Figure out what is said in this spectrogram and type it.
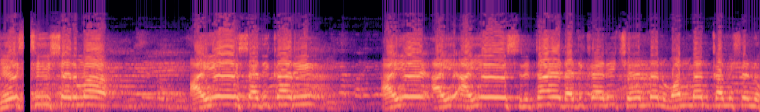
JC Sharma IAS అధికారి ఐఏ ఐఏఎస్ రిటైర్డ్ అధికారి చైర్మన్ వన్ మ్యాన్ కమిషన్.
